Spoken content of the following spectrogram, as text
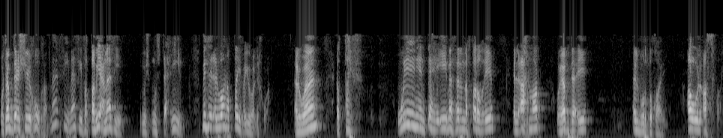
وتبدأ الشيخوخة. ما في ما في. في الطبيعة ما في. مش مستحيل. مثل ألوان الطيف أيها الإخوة. ألوان الطيف. وين ينتهي إيه مثلا نفترض إيه؟ الأحمر ويبدأ إيه؟ البرتقالي أو الأصفر.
